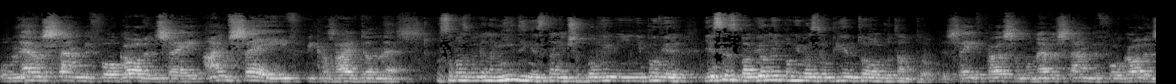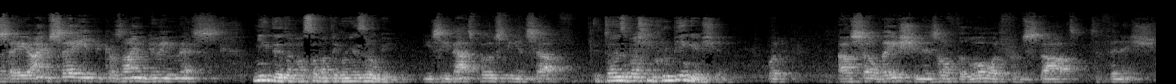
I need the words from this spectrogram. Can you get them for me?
will never stand before God and say, I'm saved because I've done this. osoba zbawiona nigdy nie stanie przed Bogiem i nie powie, jestem zbawiony, ponieważ zrobiłem to albo tamto. The saved person will never stand before God and say, I'm saved because I'm doing this. Nigdy taka osoba tego nie zrobi. You see, that's boasting in self. I to jest właśnie chlubienie się. But our salvation is of the Lord from start to finish.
